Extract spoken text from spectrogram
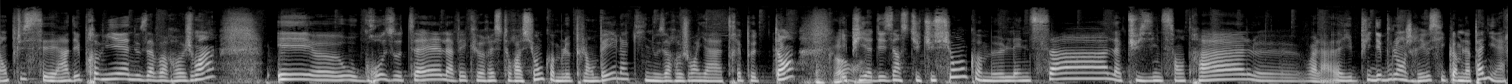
En plus, c'est un des premiers à nous avoir rejoints. Et aux gros hôtels avec restauration comme le Plan B là qui nous a rejoint il y a très peu de temps. Et puis il y a des institutions comme l'ENSA, la cuisine centrale, euh, voilà. Et puis des boulangeries aussi comme la Panière.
